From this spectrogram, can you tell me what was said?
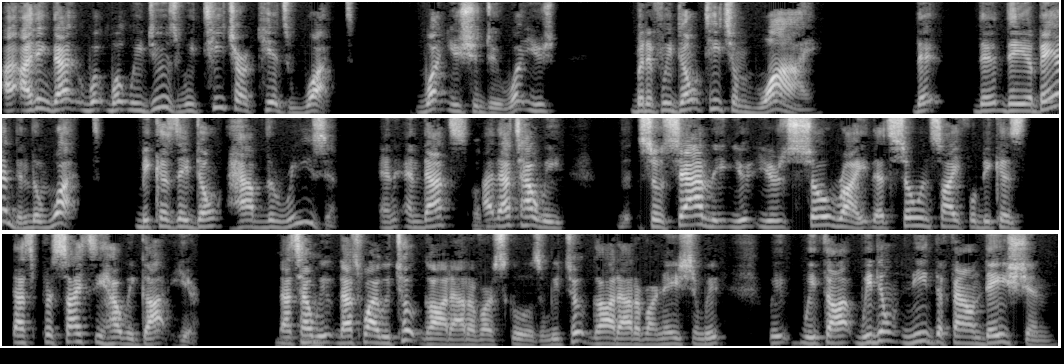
I, I think that what, what, we do is we teach our kids what, what you should do, what you, sh- but if we don't teach them why, they, they, they abandon the what because they don't have the reason and and that's okay. that's how we. So sadly, you're, you're so right. That's so insightful because that's precisely how we got here. That's how we. Mm-hmm. That's why we took God out of our schools and we took God out of our nation. We we we thought we don't need the foundation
